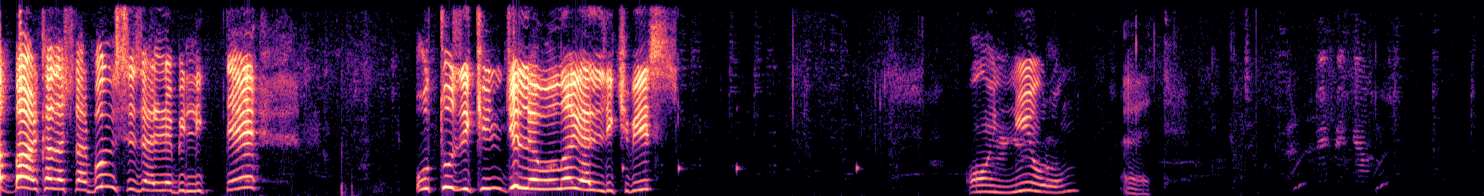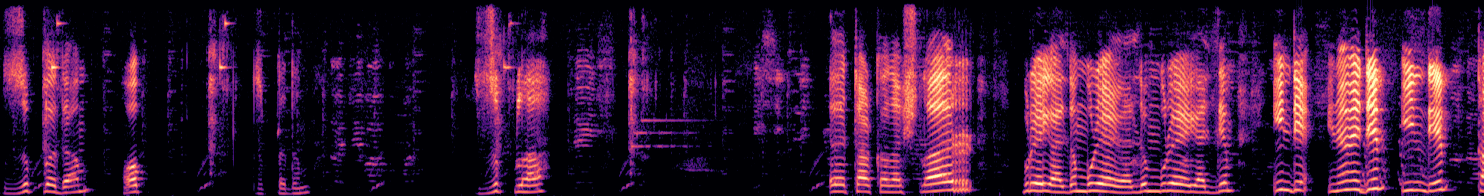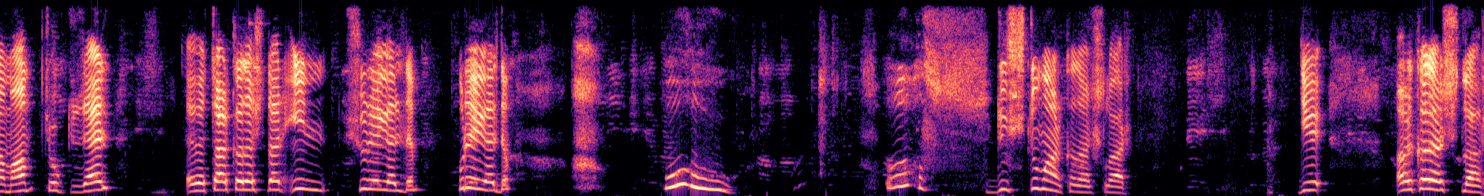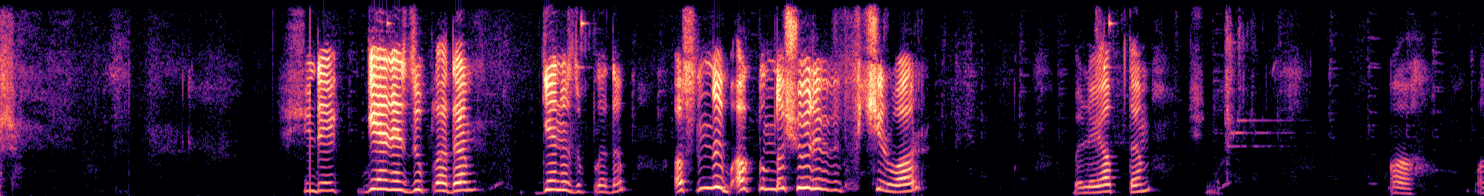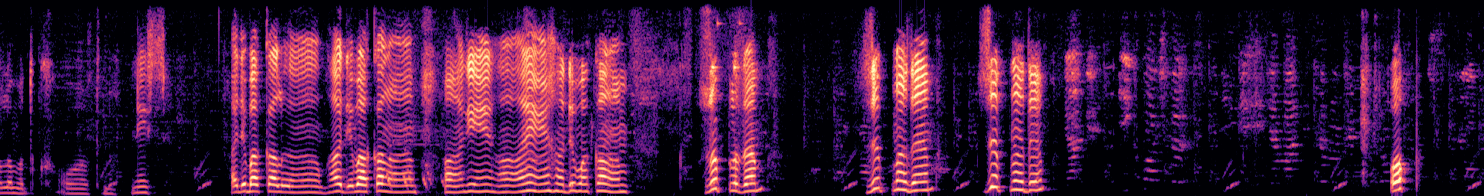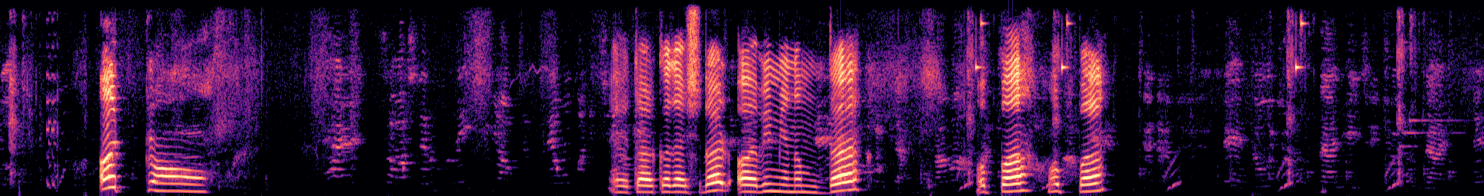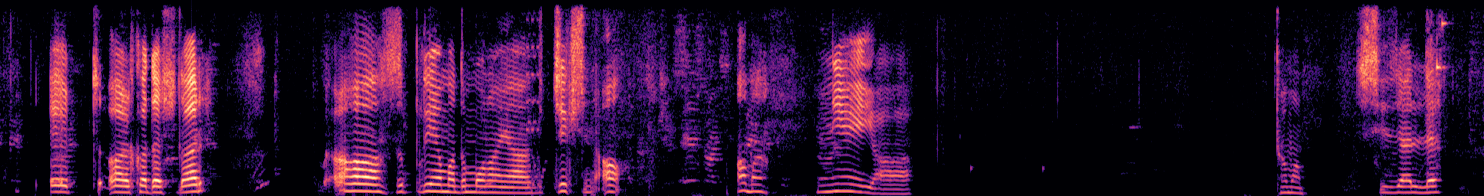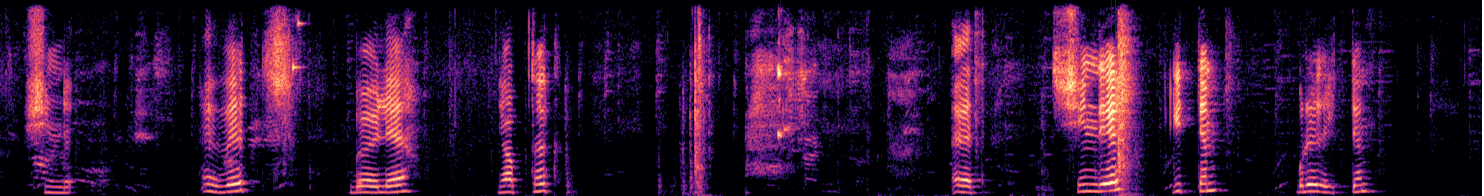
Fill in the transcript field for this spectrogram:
Merhaba arkadaşlar. Bugün sizlerle birlikte 32. level'a geldik biz. Oynuyorum. Evet. Zıpladım. Hop. Zıpladım. Zıpla. Evet arkadaşlar. Buraya geldim, buraya geldim, buraya geldim. İndi, inemedim, indim. Tamam, çok güzel. Evet arkadaşlar in. Şuraya geldim, buraya geldim. Uhu. Of, düştüm arkadaşlar. Di arkadaşlar. Şimdi gene zıpladım. Gene zıpladım. Aslında aklımda şöyle bir fikir var. Böyle yaptım. Şimdi. Ah alamadık o altını. Neyse. Hadi bakalım. Hadi bakalım. Hadi hadi, hadi bakalım. Zıpladım. Zıpladım. Zıpladım. Hop. Hatta. Evet arkadaşlar abim yanımda. Hoppa hoppa. Evet arkadaşlar. Aa zıplayamadım ona ya. Gidecek şimdi. Aa. Ama niye ya? Tamam. Sizlerle şimdi evet böyle yaptık. Evet. Şimdi gittim. Buraya da gittim.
